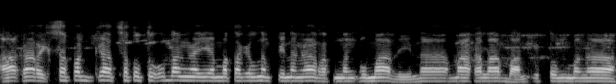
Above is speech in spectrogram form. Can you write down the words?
ah, Karex, sapagkat sa totoo lang ay ah, matagal nang pinangarap ng umali na makalaban itong mga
